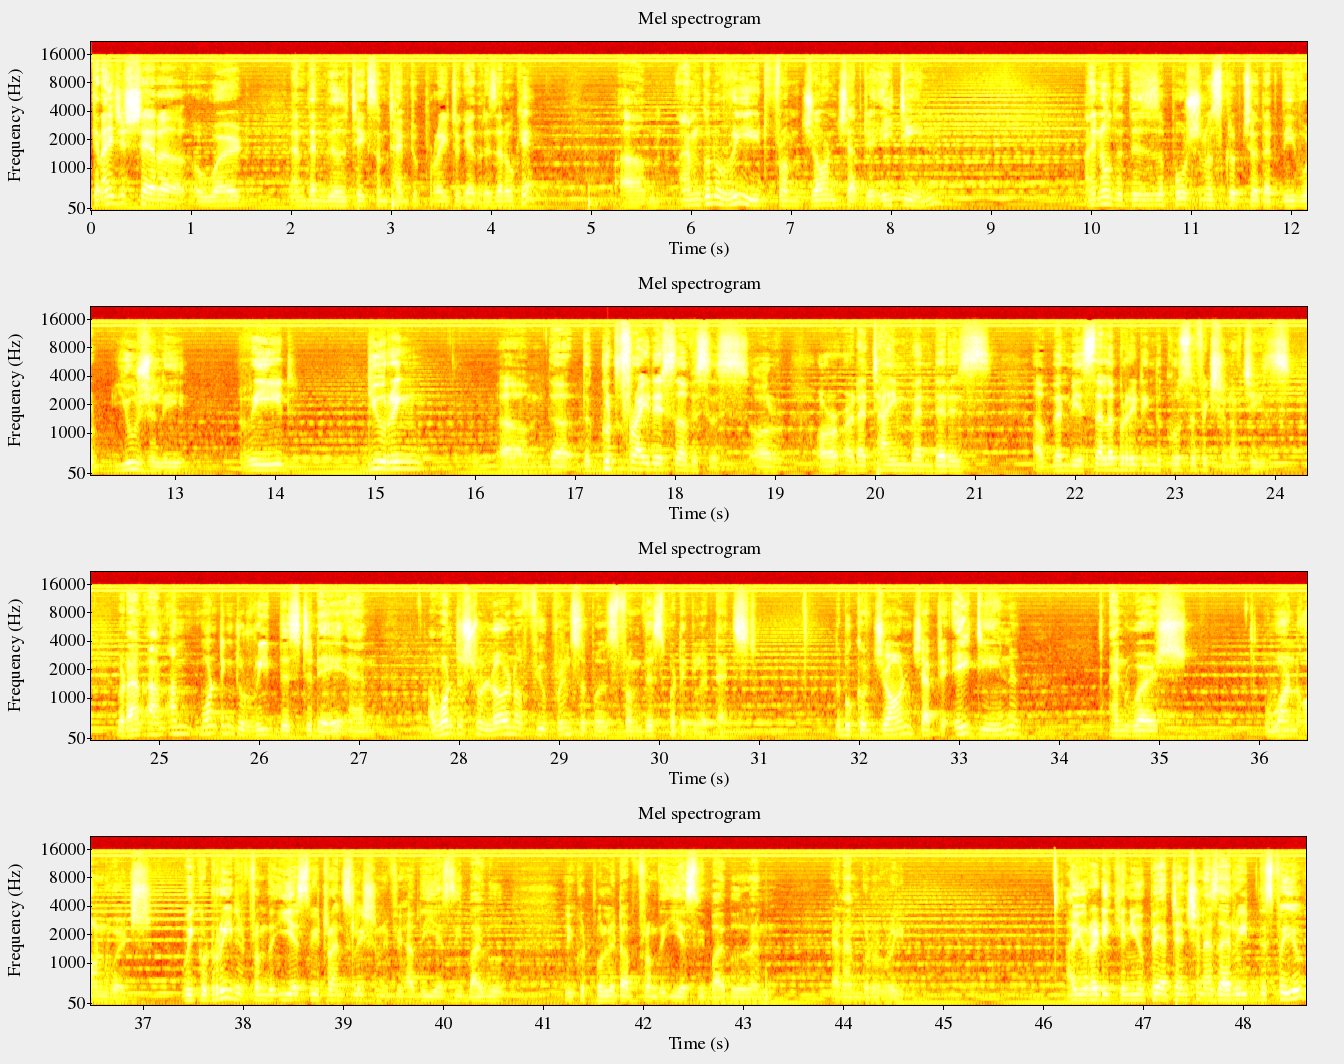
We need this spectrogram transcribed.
Can I just share a, a word and then we'll take some time to pray together? Is that okay? Um, I'm going to read from John chapter 18. I know that this is a portion of scripture that we would usually read during um, the, the Good Friday services or, or at a time when there is, uh, when we are celebrating the crucifixion of Jesus. But I'm, I'm, I'm wanting to read this today and I want us to learn a few principles from this particular text. The book of John, chapter 18 and verse 1 onwards. We could read it from the ESV translation if you have the ESV Bible. You could pull it up from the ESV Bible and, and I'm going to read. Are you ready? Can you pay attention as I read this for you?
